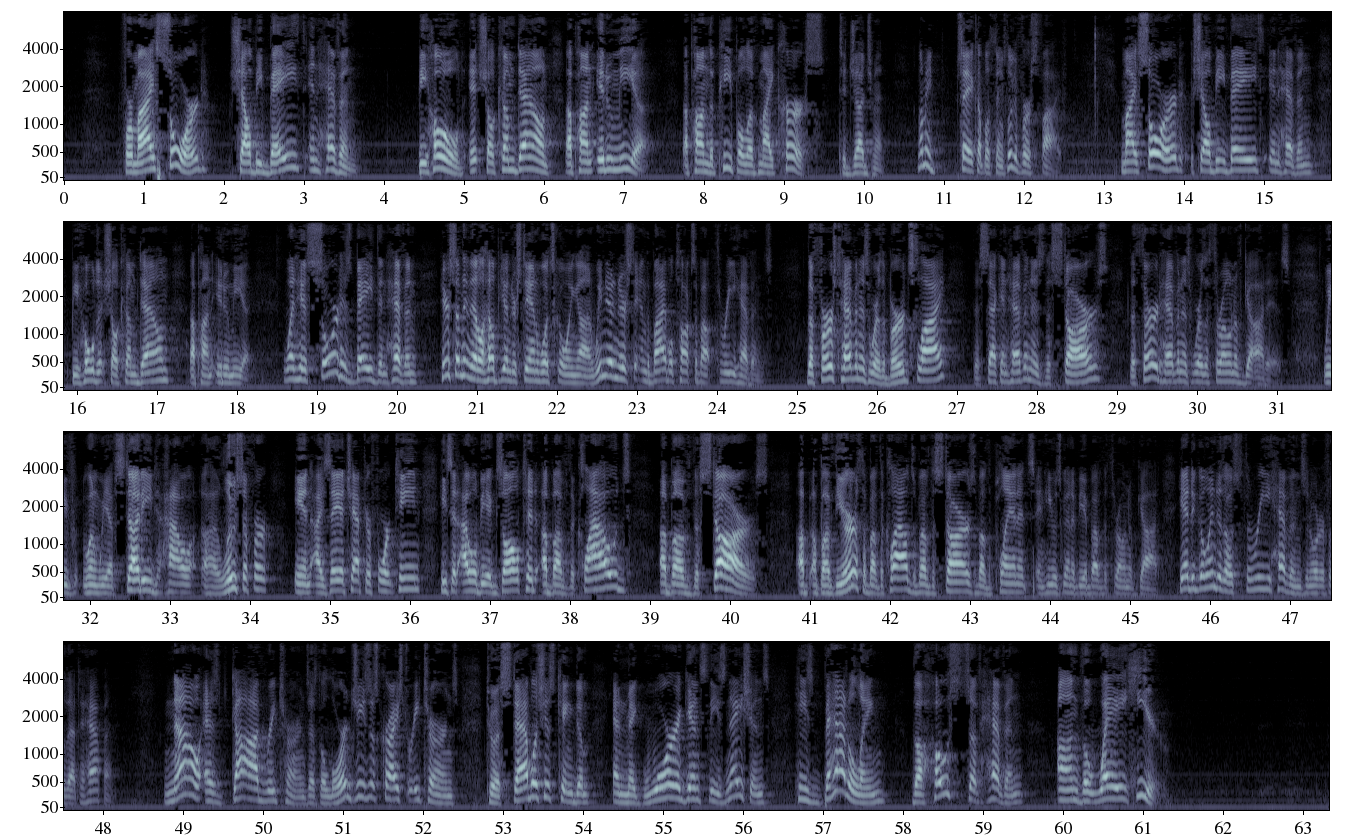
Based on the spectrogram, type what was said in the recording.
For my sword shall be bathed in heaven. Behold, it shall come down upon Idumea upon the people of my curse to judgment. Let me say a couple of things. Look at verse 5. My sword shall be bathed in heaven. Behold, it shall come down upon Idumea. When his sword is bathed in heaven, here's something that'll help you understand what's going on. We need to understand the Bible talks about three heavens. The first heaven is where the birds fly, the second heaven is the stars, the third heaven is where the throne of God is. We've, when we have studied how uh, Lucifer in Isaiah chapter 14, he said, I will be exalted above the clouds, above the stars, above the earth, above the clouds, above the stars, above the planets, and he was going to be above the throne of God. He had to go into those three heavens in order for that to happen. Now, as God returns, as the Lord Jesus Christ returns to establish his kingdom and make war against these nations, he's battling the hosts of heaven on the way here.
